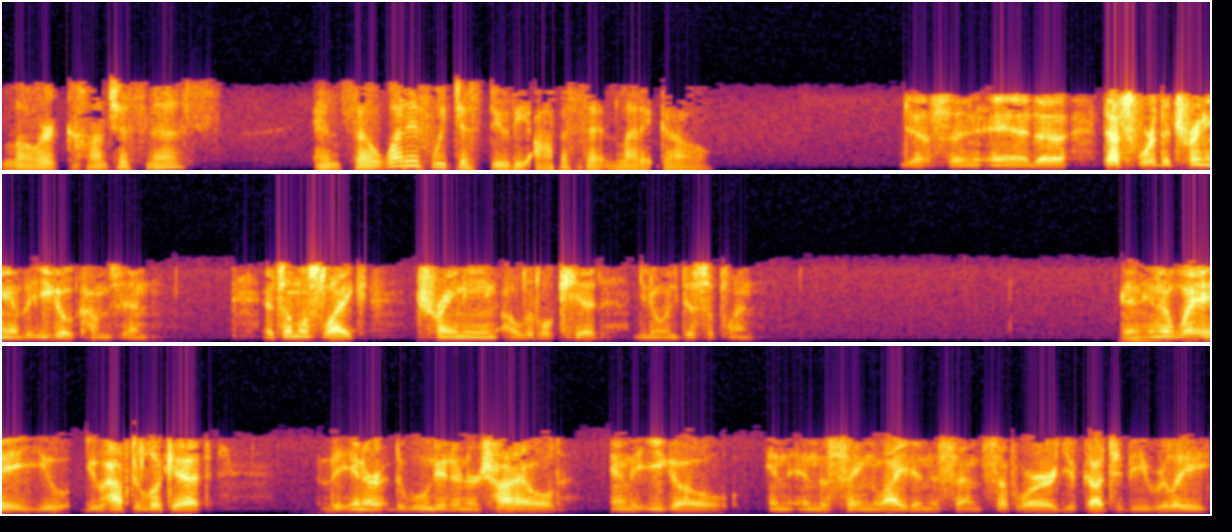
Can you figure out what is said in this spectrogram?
lower consciousness and so, what if we just do the opposite and let it go? Yes, and, and uh, that's where the training of the ego comes in. It's almost like training a little kid, you know, in discipline. And in a way, you you have to look at the inner, the wounded inner child, and the ego in in the same light, in a sense of where you've got to be really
